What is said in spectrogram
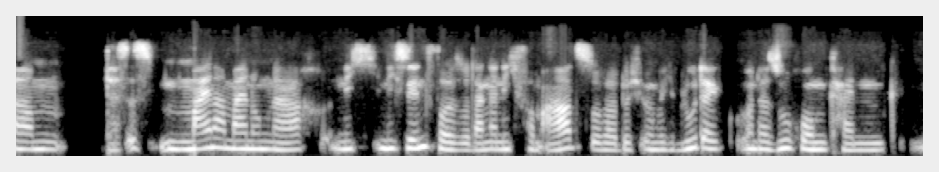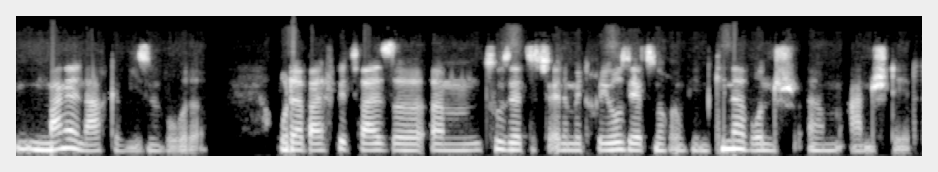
Ähm, das ist meiner Meinung nach nicht, nicht sinnvoll, solange nicht vom Arzt oder durch irgendwelche Blutuntersuchungen kein Mangel nachgewiesen wurde. Oder beispielsweise ähm, zusätzlich zur Endometriose jetzt noch irgendwie ein Kinderwunsch ähm, ansteht.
